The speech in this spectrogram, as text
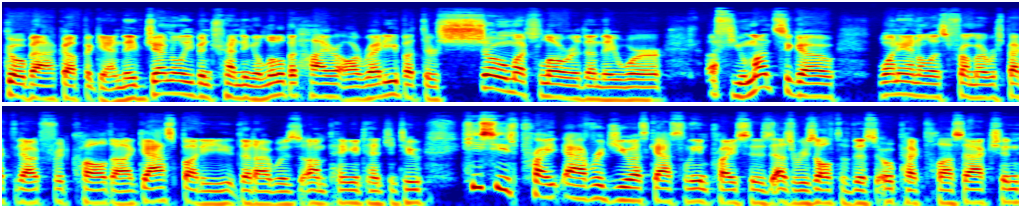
go back up again. They've generally been trending a little bit higher already, but they're so much lower than they were a few months ago. One analyst from a respected outfit called uh, GasBuddy that I was um, paying attention to, he sees average U.S. gasoline prices as a result of this OPEC plus action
